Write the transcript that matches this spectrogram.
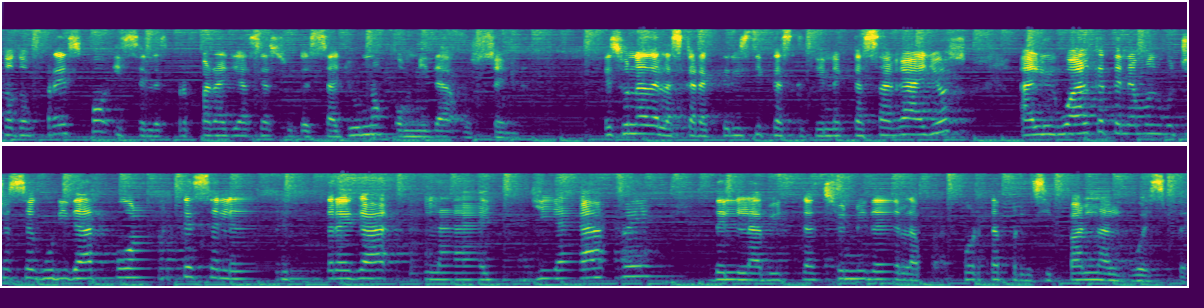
todo fresco y se les prepara ya sea su desayuno, comida o cena. Es una de las características que tiene Casa Gallos, al igual que tenemos mucha seguridad porque se les entrega la llave de la habitación y de la puerta principal al huésped.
